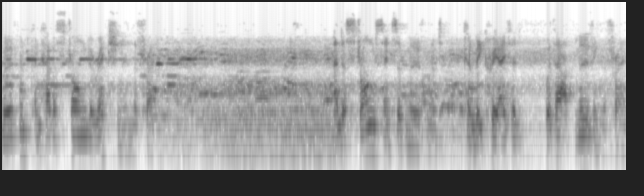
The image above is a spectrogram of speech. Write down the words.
Movement can have a strong direction in the frame. And a strong sense of movement can be created without moving the frame.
